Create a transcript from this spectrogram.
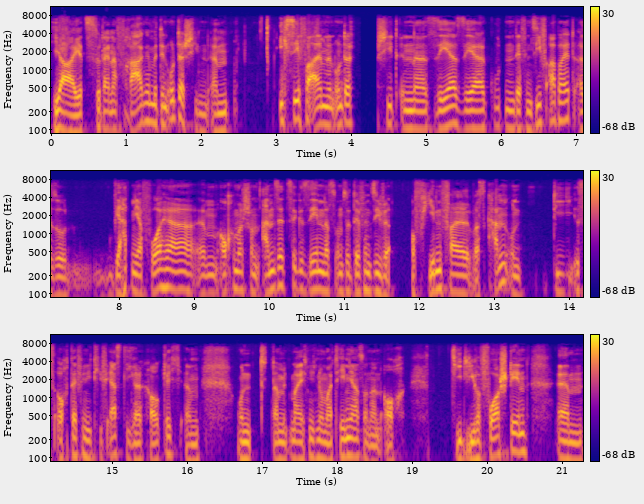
Ja, jetzt zu deiner Frage mit den Unterschieden. Ähm, ich sehe vor allem einen Unterschied in einer sehr, sehr guten Defensivarbeit. Also wir hatten ja vorher ähm, auch immer schon Ansätze gesehen, dass unsere Defensive auf jeden Fall was kann und die ist auch definitiv erstligakauglich. Ähm, und damit meine ich nicht nur Martenia, sondern auch die, die bevorstehen. Ähm,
